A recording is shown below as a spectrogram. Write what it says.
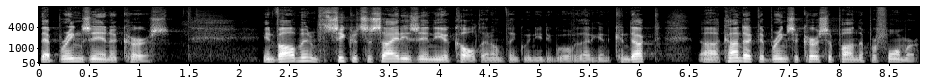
that brings in a curse. Involvement with secret societies in the occult. I don't think we need to go over that again. Conduct, uh, conduct that brings a curse upon the performer.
